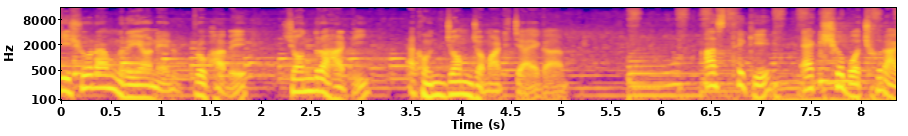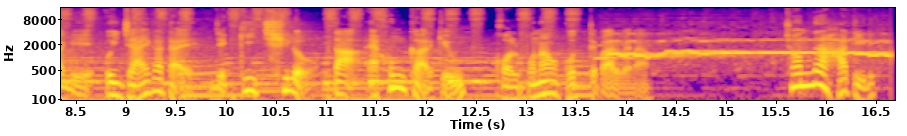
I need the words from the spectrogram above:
কেশরাম রেয়নের প্রভাবে চন্দ্রহাটি এখন জমজমাট জায়গা। আজ থেকে একশো বছর আগে ওই জায়গাটায় যে কি ছিল তা এখনকার কেউ কল্পনাও করতে পারবে না। চন্দ্রাহাটির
